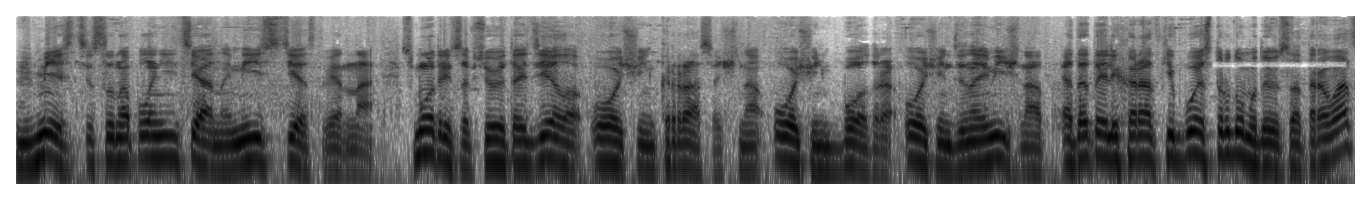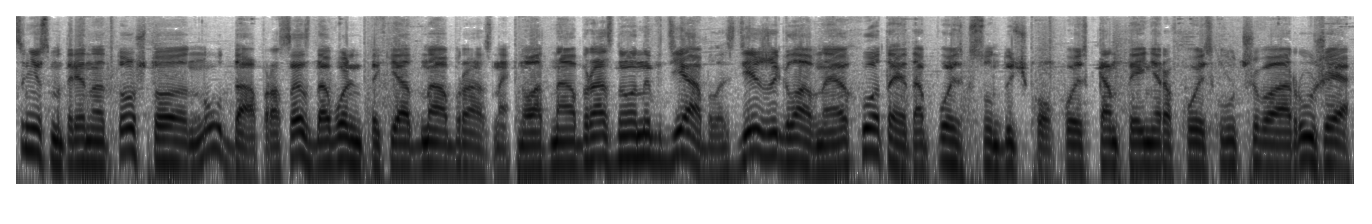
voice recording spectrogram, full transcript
вместе с инопланетянами, естественно. Смотрится все это дело очень красочно, очень бодро, очень динамично. От этой лихорадки боя с трудом удается оторваться, несмотря на то, что, ну да, процесс довольно-таки однообразный. Но однообразный он и в Диабло. Здесь же главная охота это поиск сундучков, поиск контейнеров, поиск лучшего оружия,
